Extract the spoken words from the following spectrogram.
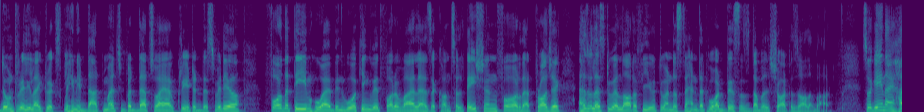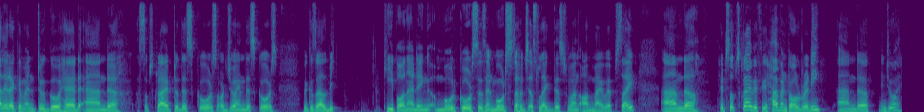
don't really like to explain it that much, but that's why I've created this video for the team who I've been working with for a while as a consultation for that project, as well as to a lot of you to understand that what this is double shot is all about. So again, I highly recommend to go ahead and uh, subscribe to this course or join this course because I'll be keep on adding more courses and more stuff just like this one on my website. And uh, hit subscribe if you haven't already and uh, enjoy.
